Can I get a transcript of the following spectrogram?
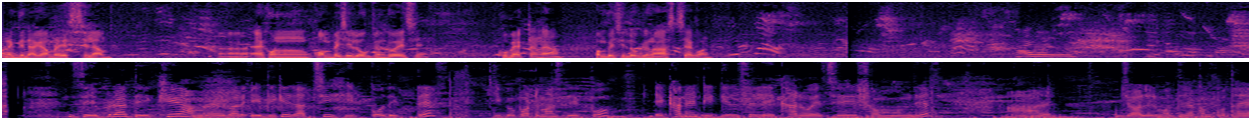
অনেক দিন আগে আমরা এসেছিলাম। এখন কম বেশি লোকজন রয়েছে। খুব একটা না, কম বেশি লোকজন আসছে এখন। জেব্রা দেখে আমরা এবার এদিকে যাচ্ছি হিপ্পো দেখতে। হিপোপটেমাস দেখব। এখানে ডিটেলসে লেখা রয়েছে এই সম্বন্ধে। আর জলের মধ্যে এখন কোথায়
